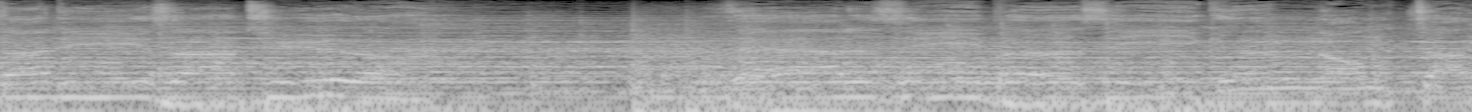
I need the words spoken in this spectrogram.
hinter dieser Tür werde sie besiegen und dann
